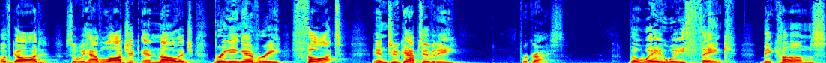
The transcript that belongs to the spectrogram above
of God. So we have logic and knowledge, bringing every thought into captivity for Christ. The way we think becomes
